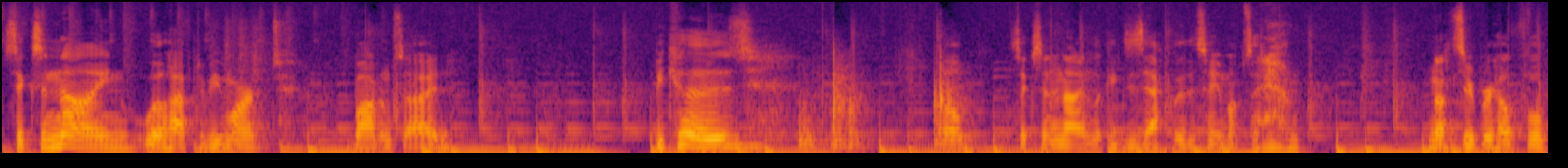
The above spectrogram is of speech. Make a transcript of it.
Six and nine will have to be marked bottom side because, six and a nine look exactly the same upside down. Not super helpful.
